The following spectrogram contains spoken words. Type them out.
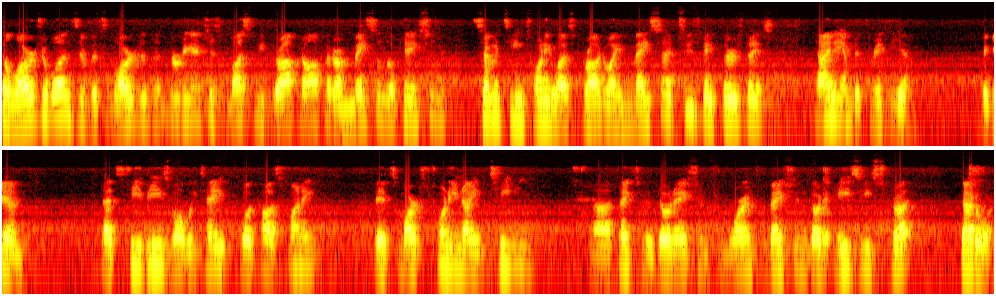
The larger ones, if it's larger than 30 inches, must be dropped off at our Mesa location, 1720 West Broadway, Mesa, Tuesday, Thursdays, 9 a.m. to 3 p.m. Again, that's TVs, what we take, what costs money. It's March 2019. Uh, thanks for the donation. For more information, go to azstrut.org.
